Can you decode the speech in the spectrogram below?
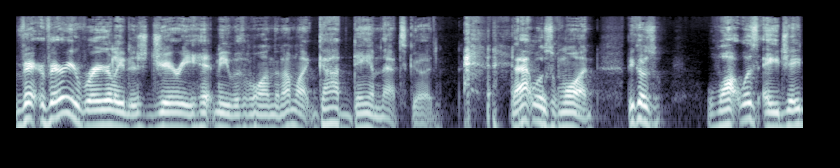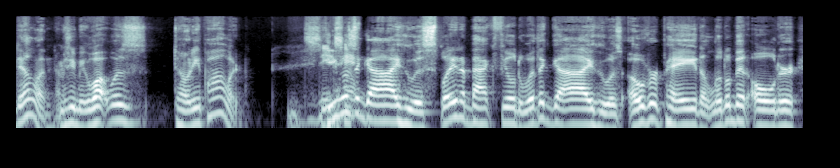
very very rarely does Jerry hit me with one that I'm like, God damn, that's good. that was one because what was AJ Dillon? I'm excuse me, what was Tony Pollard? He was a guy who was splitting a backfield with a guy who was overpaid, a little bit older.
